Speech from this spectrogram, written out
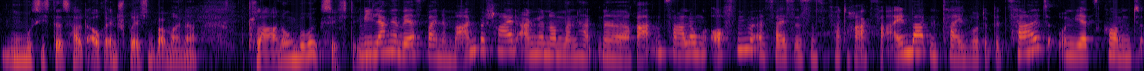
muss ich das halt auch entsprechend bei meiner Planung berücksichtigen. Wie lange wäre es bei einem Mahnbescheid? Angenommen, man hat eine Ratenzahlung offen, das heißt, es ist ein Vertrag vereinbart, ein Teil wurde bezahlt und jetzt kommt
